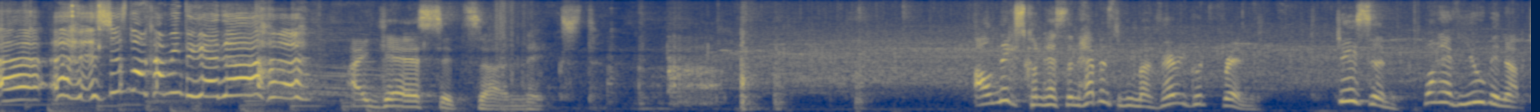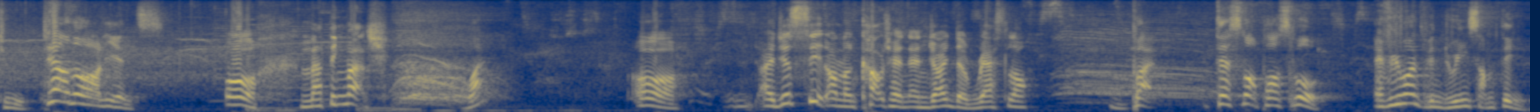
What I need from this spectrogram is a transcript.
Uh, it's just not coming together. I guess it's uh, next. Our next contestant happens to be my very good friend. Jason, what have you been up to? Tell the audience! Oh, nothing much. What? Oh, I just sit on the couch and enjoy the rest lor. But that's not possible. Everyone's been doing something.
